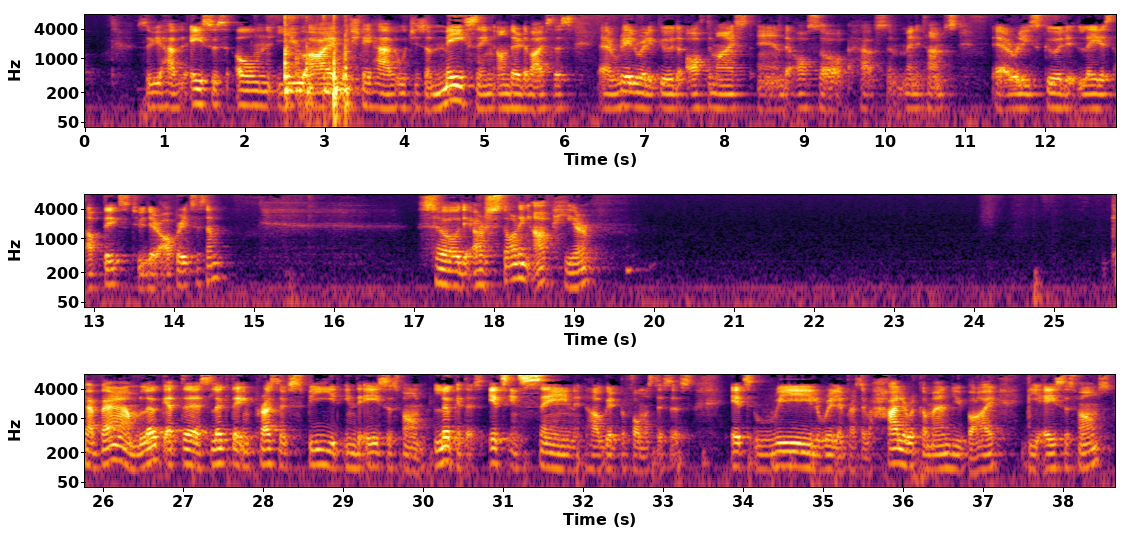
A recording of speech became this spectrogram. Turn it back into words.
So you have Asus own UI, which they have, which is amazing on their devices. Uh, really, really good, optimized, and also have some many times uh, release good latest updates to their operating system. So they are starting up here. Kabam! Look at this. Look at the impressive speed in the Asus phone. Look at this. It's insane how good performance this is. It's really, really impressive. I highly recommend you buy the Asus phones.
